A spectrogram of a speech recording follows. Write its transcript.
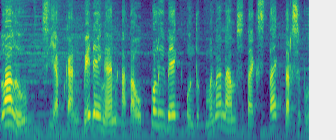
Lalu, siapkan bedengan atau polybag untuk menanam stek-stek tersebut.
